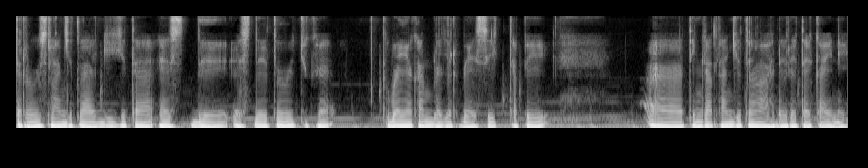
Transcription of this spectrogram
Terus lanjut lagi kita SD SD itu juga kebanyakan belajar basic Tapi uh, tingkat lanjutnya lah dari TK ini.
